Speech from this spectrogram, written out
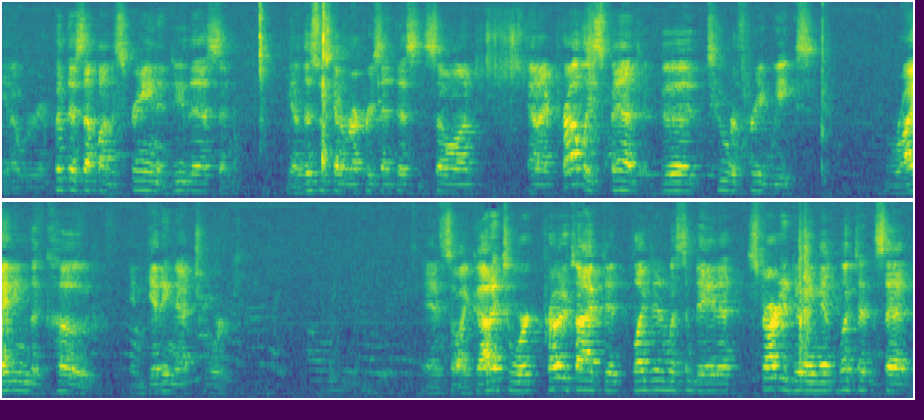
you know, we're going to put this up on the screen and do this, and you know, this was going to represent this, and so on. And I probably spent a good two or three weeks writing the code and getting that to work. And so I got it to work, prototyped it, plugged it in with some data, started doing it, looked at it and said,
